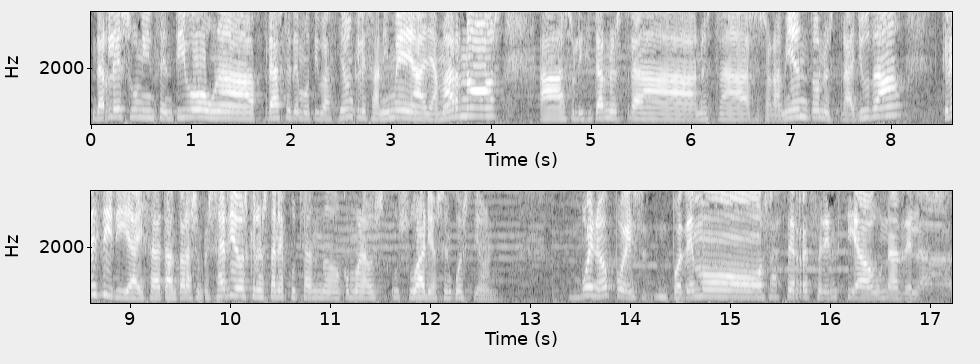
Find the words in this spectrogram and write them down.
darles un incentivo, una frase de motivación que les anime a llamarnos, a solicitar nuestra nuestro asesoramiento, nuestra ayuda. ¿Qué les diríais a tanto a los empresarios que nos están escuchando como a los usuarios en cuestión? Bueno, pues podemos hacer referencia a una de las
